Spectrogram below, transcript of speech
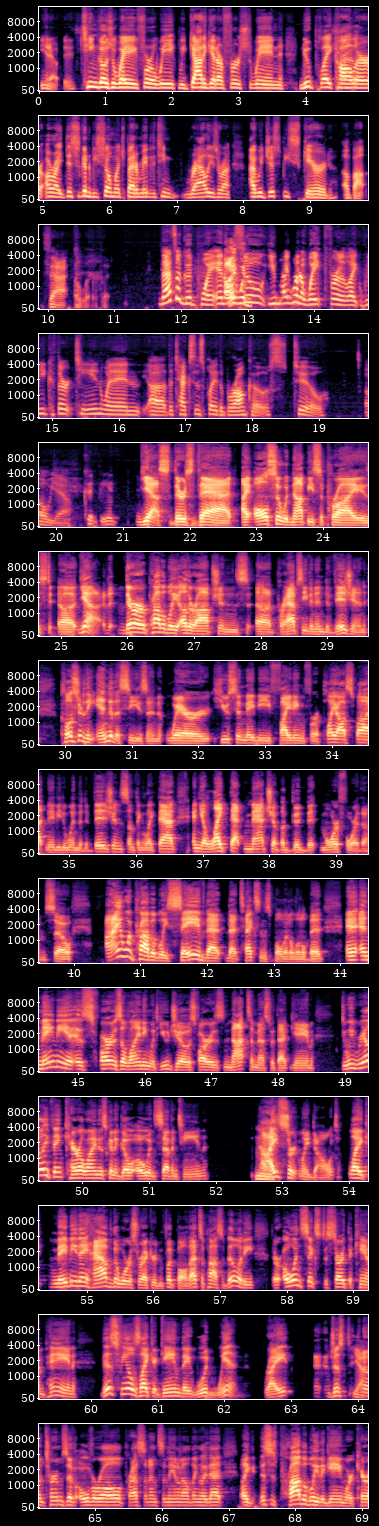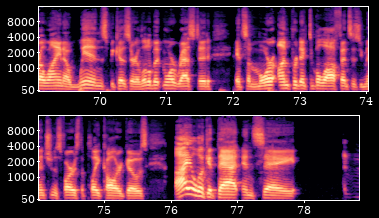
You know, eh, team goes away for a week. We got to get our first win. New play caller. All right, this is going to be so much better. Maybe the team rallies around. I would just be scared about that a little bit. That's a good point. And also, would... you might want to wait for like week 13 when uh, the Texans play the Broncos too. Oh yeah, could be. A- yes, there's that. I also would not be surprised. Uh, yeah, there are probably other options, uh, perhaps even in division. closer to the end of the season where Houston may be fighting for a playoff spot, maybe to win the division, something like that. And you like that matchup a good bit more for them. So I would probably save that that Texans bullet a little bit. And, and maybe as far as aligning with you, Joe, as far as not to mess with that game, do we really think Carolina is going to go 0 and 17? No. I certainly don't. Like maybe they have the worst record in football. That's a possibility. They're 0 6 to start the campaign. This feels like a game they would win, right? Just yeah. you know, in terms of overall precedence in the NFL, and things like that. Like this is probably the game where Carolina wins because they're a little bit more rested. It's a more unpredictable offense, as you mentioned, as far as the play caller goes. I look at that and say,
